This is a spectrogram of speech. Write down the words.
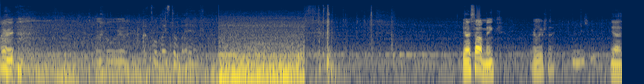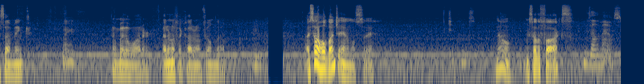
Alright. Let's all the way out of here. What a cool place to live. Yeah, I saw a mink earlier today. When did you? Yeah, I saw a mink Where? down by the water. I don't know if I caught it on film though. Hmm. I saw a whole bunch of animals today. Chickens. No, we saw the fox, We saw the mouse?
